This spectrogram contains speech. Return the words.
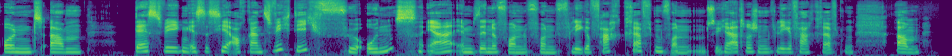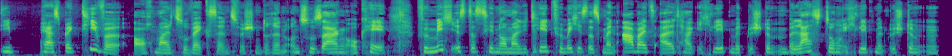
Und ähm, deswegen ist es hier auch ganz wichtig für uns, ja, im Sinne von, von Pflegefachkräften, von psychiatrischen Pflegefachkräften, ähm, die Perspektive auch mal zu wechseln zwischendrin und zu sagen, okay, für mich ist das hier Normalität, für mich ist das mein Arbeitsalltag, ich lebe mit bestimmten Belastungen, ich lebe mit bestimmten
